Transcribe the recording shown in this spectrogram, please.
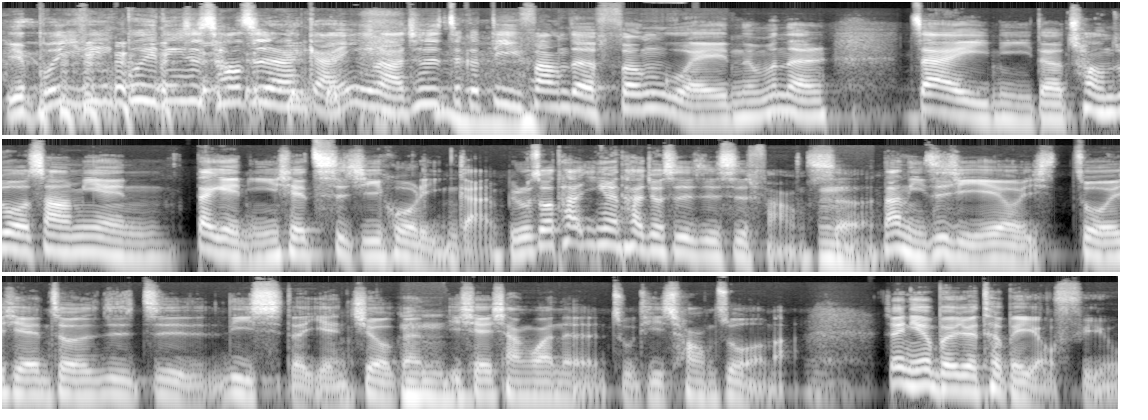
也不一定不一定是超自然感应啦，就是这个地方的氛围能不能在你的创作上面带给你一些刺激或灵感？比如说，它因为它就是日式房舍，那你自己也有做一些做日志历史的研究跟一些相关的主题创作嘛，所以你会不会觉得特别有 feel？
